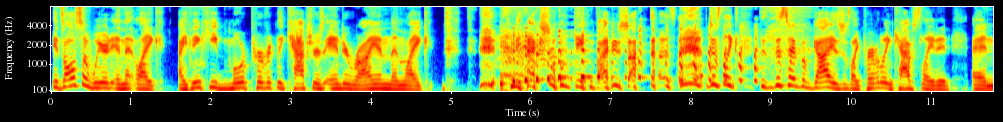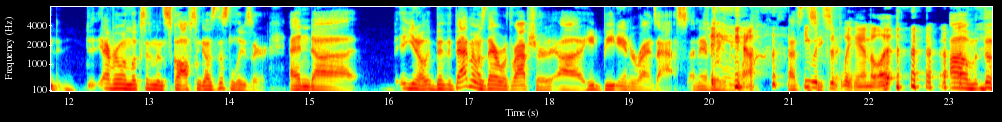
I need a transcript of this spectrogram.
it's also weird in that, like, I think he more perfectly captures Andrew Ryan than like the actual game Bioshock does. Just like th- this type of guy is just like perfectly encapsulated, and everyone looks at him and scoffs and goes, "This loser." And uh, you know, Batman was there with Rapture, uh, he'd beat Andrew Ryan's ass, and everything yeah, That's the he would secret. simply handle it. um the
